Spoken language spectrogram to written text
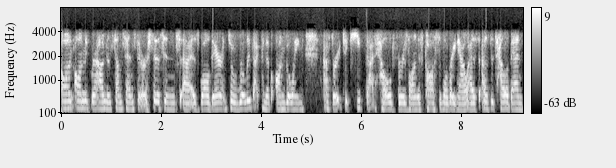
on on the ground in some sense. There are citizens uh, as well there, and so really that kind of ongoing effort to keep that held for as long as possible right now, as as the Taliban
